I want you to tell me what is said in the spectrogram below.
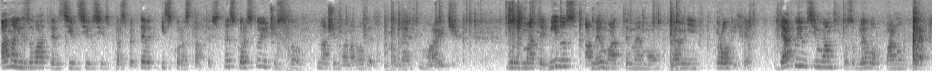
аналізувати ці, ці всі перспективи і скористатись. Не скористуючись, то наші два народи вони мають будуть мати мінус, а ми матимемо певні прогріхи. Дякую всім вам, особливо пану директору.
